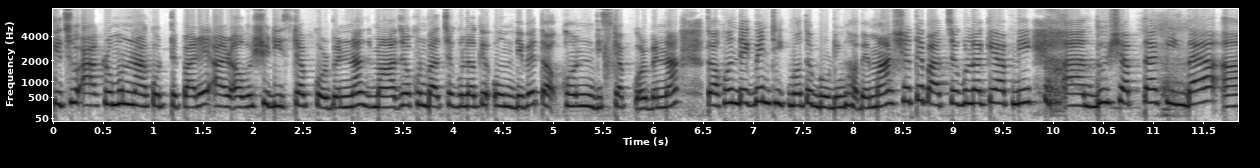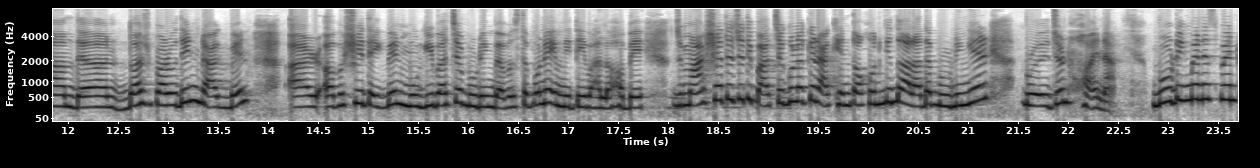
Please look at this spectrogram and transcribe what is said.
কিছু আক্রমণ না করতে পারে আর অবশ্যই ডিস্টার্ব করবেন না। মা যখন বাচ্চাগুলোকে ওম দিবে তখন ডিস্টার্ব করবেন না। তখন দেখবেন ঠিকমতো ব্রুডিং হবে। মার সাথে বাচ্চাগুলোকে আপনি দুই সপ্তাহ কিংবা দশ বারো দিন রাখবেন। আর অবশ্যই দেখবেন মুরগি বাচ্চা ব্রুডিং ব্যবস্থাপনা এমনিতেই ভালো হবে। মার সাথে যদি বাচ্চাগুলোকে রাখেন তখন কিন্তু আলাদা ব্রুডিংয়ের প্রয়োজন হয় না। ব্রুডিং ম্যানেজমেন্ট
